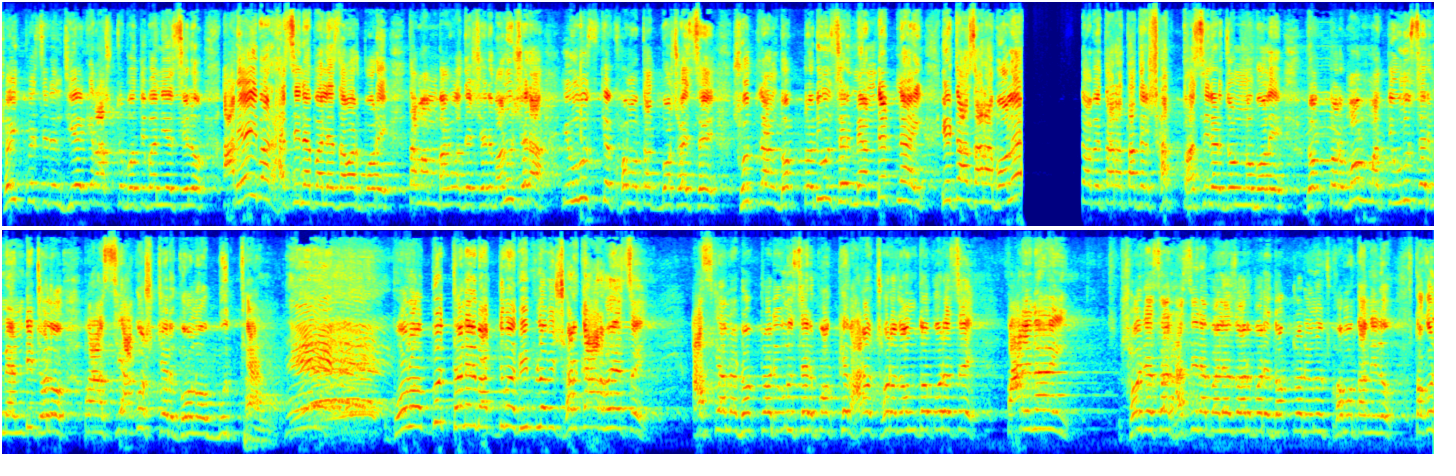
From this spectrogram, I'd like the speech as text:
শহীদ প্রেসিডেন্ট জিয়াকে রাষ্ট্রপতি বানিয়েছিল। আর এইবার হাসিনা পালে যাওয়ার পরে তাম বাংলাদেশের মানুষেরা ইউনুসকে ক্ষমতা বসাইছে। সুতরাং ডক্টর ইউনুসের ম্যান্ডেট নাই, এটা যারা বলে তবে তারা তাদের স্বার্থ হাসিলের জন্য বলে, ডক্টর মোহাম্মদ ইউনুসের ম্যান্ডেট হলো পাঁচই আগস্টের গণ অভ্যুত্থান। গণ অভ্যুত্থানের মাধ্যমে বিপ্লবী সরকার হয়েছে। আজকে আমরা ডক্টর ইউনুসের পক্ষে ভারত ষড়যন্ত্র করেছে। পারে নাই। স্বৈরাচার হাসিনা পালে যাওয়ার পরে ডক্টর ইউনুস ক্ষমতা নিল। তখন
